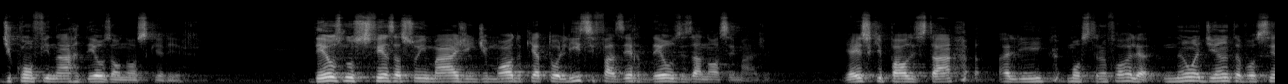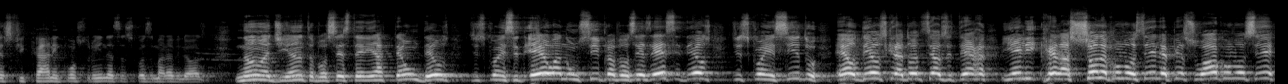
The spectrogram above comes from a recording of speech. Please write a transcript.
de confinar Deus ao nosso querer. Deus nos fez a sua imagem, de modo que é tolice fazer deuses a nossa imagem. E é isso que Paulo está ali mostrando. olha, não adianta vocês ficarem construindo essas coisas maravilhosas. Não adianta vocês terem até um Deus desconhecido. Eu anuncio para vocês, esse Deus desconhecido é o Deus criador de céus e terra, e ele relaciona com você, ele é pessoal com você,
